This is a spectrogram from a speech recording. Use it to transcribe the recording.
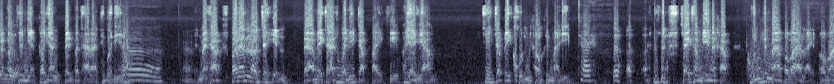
ยัมางอยู่ก็คือเนี่ยก็ยังเป็นประธานาธิบดีเอนะออ่า เห็นไหมครับ เพราะฉะนั้นเราจะเห็นแต่อเมริกาทุกวันนี้กลับไปคือพยายาม ที่จะไปขุนเขาขึ้นมาอีก ใช่ ใช้คำนี้นะครับ ขุนขึ้นมาเพราะว่าอะไร เพราะว่า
